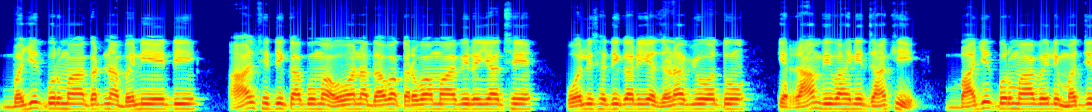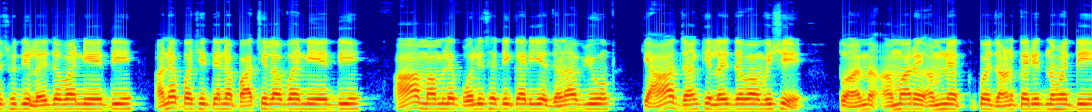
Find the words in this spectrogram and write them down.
બજીતપુરમાં આ ઘટના બની હતી. હાલ સ્થિતિ કાબૂમાં હોવાના દાવા કરવામાં આવી રહ્યા છે. પોલીસ અધિકારીએ જણાવ્યું હતું કે રામ વિવાહની ઝાંખી બાજીતપુરમાં આવેલી મસ્જિદ સુધી લઈ જવાની હતી અને પછી તેને પાછી લાવવાની હતી. આ મામલે પોલીસ અધિકારીએ જણાવ્યું કે આ ઝાંખી લઈ જવા વિશે તો અમે, અમારે અમને કોઈ જાણકારી જ નહોતી.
